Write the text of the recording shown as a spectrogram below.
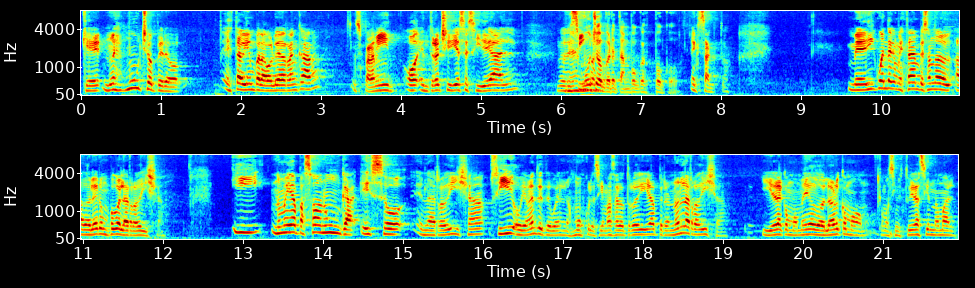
que no es mucho, pero está bien para volver a arrancar. Es- Para mí, entre 8 y 10 es ideal. No es cinco- mucho, pero tampoco es poco. Exacto. Me di cuenta que me estaba empezando a doler un poco la rodilla. Y no me había pasado nunca eso en la rodilla. Sí, obviamente te duelen los músculos y más al otro día, pero no en la rodilla. Y era como medio dolor, como, como si me estuviera haciendo mal.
